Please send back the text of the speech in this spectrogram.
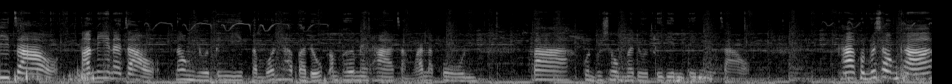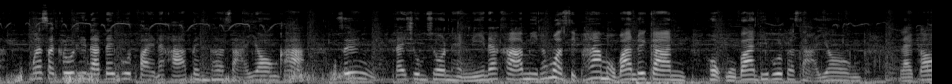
ดีเจ้า ตอนนี้นะเจ้าน้องอยู่ตีตำบลทับปะดุกอำเภอแม่ทาจังหวัดละปูนตาคุณผู้ชมมาดูตีดินตีหนีเจ้า ค่ะคุณผู้ชมคะ เมื่อสักครู่ที่นัดได้พูดไปนะคะ เป็นภาษายองค่ะ ซึ่งในชุมชนแห่งนี้นะคะ มีทั้งหมด 15 หมู่บ้านด้วยกัน 6 หมู่บ้านที่พูดภาษายอง และก็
